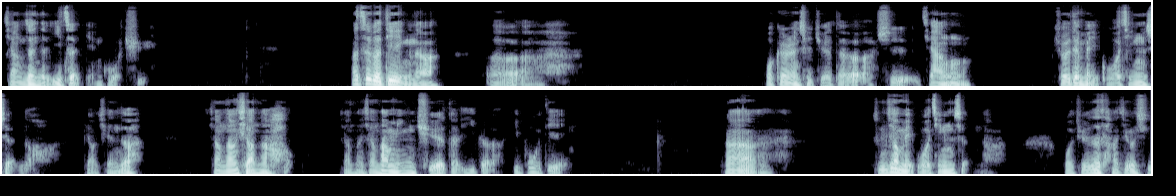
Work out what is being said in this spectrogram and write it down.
象征着一整年过去。那这个电影呢，呃，我个人是觉得是将所谓的美国精神哦表现的相当相当好，相当相当明确的一个一部电影。那。什么叫美国精神呢？我觉得它就是，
